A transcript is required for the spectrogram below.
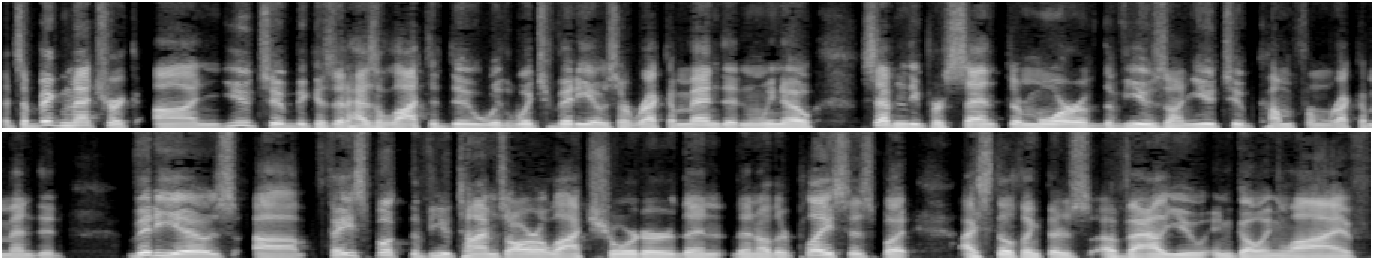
It's a big metric on YouTube because it has a lot to do with which videos are recommended. And we know 70% or more of the views on YouTube come from recommended videos. Uh, Facebook, the view times are a lot shorter than than other places, but I still think there's a value in going live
